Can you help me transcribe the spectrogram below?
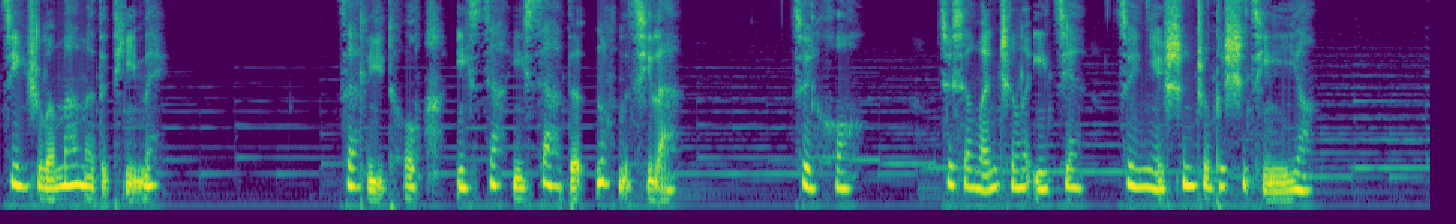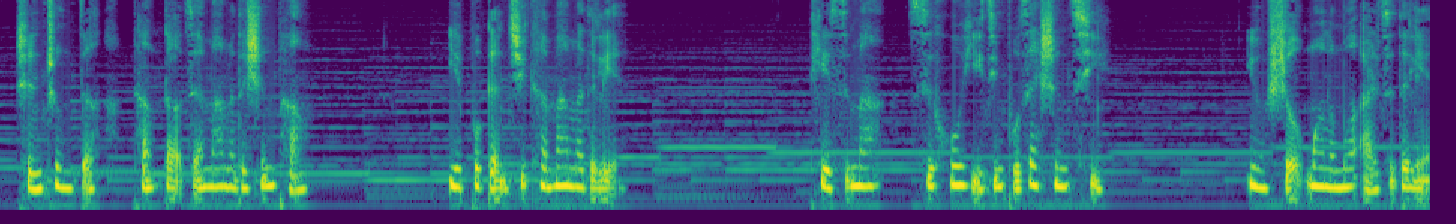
进入了妈妈的体内，在里头一下一下的弄了起来，最后，就像完成了一件罪孽深重的事情一样，沉重的躺倒在妈妈的身旁，也不敢去看妈妈的脸。铁丝妈似乎已经不再生气，用手摸了摸儿子的脸，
